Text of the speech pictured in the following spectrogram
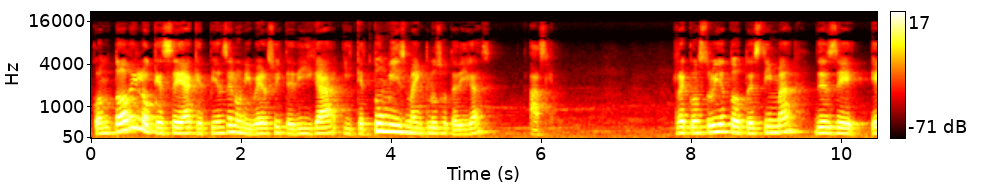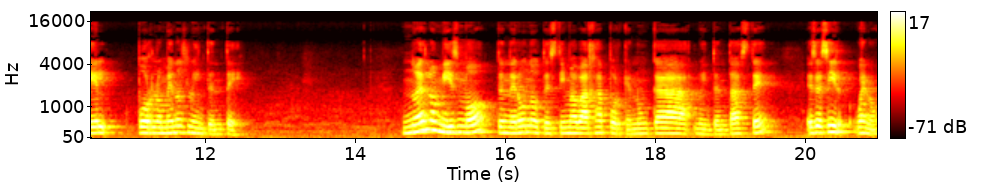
con todo y lo que sea que piense el universo y te diga y que tú misma incluso te digas, hazlo. Reconstruye tu autoestima desde el por lo menos lo intenté. No es lo mismo tener una autoestima baja porque nunca lo intentaste. Es decir, bueno,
